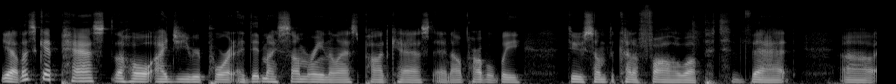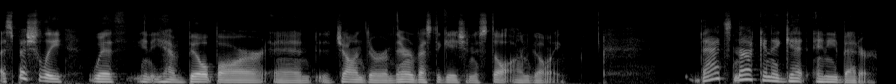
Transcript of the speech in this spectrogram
yeah, let's get past the whole IG report. I did my summary in the last podcast, and I'll probably do some kind of follow up to that. Uh, especially with you know you have Bill Barr and John Durham, their investigation is still ongoing that's not going to get any better.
